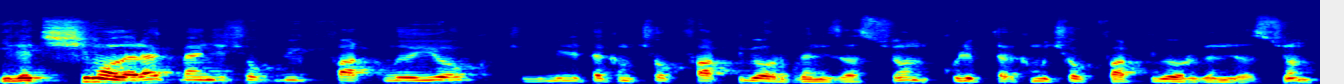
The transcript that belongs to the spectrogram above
iletişim olarak bence çok büyük farklılığı yok. Çünkü milli takım çok farklı bir organizasyon, kulüp takımı çok farklı bir organizasyon.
